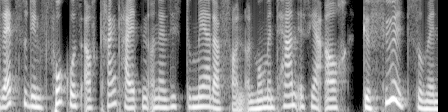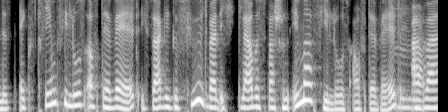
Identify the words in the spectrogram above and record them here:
setzt du den Fokus auf Krankheiten und dann siehst du mehr davon. Und momentan ist ja auch gefühlt zumindest extrem viel los auf der Welt. Ich sage gefühlt, weil ich glaube, es war schon immer viel los auf der Welt, mhm. aber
